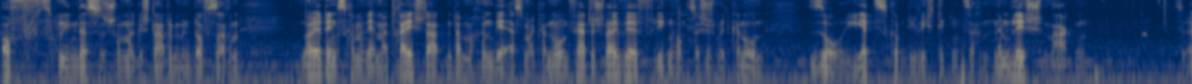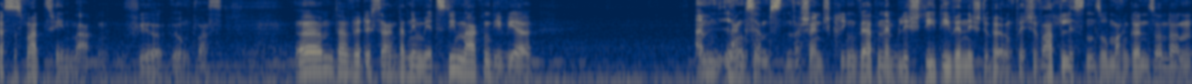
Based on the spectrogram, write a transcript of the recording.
Offscreen das schon mal gestartet mit Off-Sachen. Neuerdings kann man ja immer drei starten, dann machen wir erstmal Kanonen fertig, weil wir fliegen hauptsächlich mit Kanonen. So, jetzt kommen die wichtigen Sachen, nämlich Marken. Zuerst mal 10 Marken für irgendwas. Ähm, da würde ich sagen, dann nehmen wir jetzt die Marken, die wir am langsamsten wahrscheinlich kriegen werden, nämlich die, die wir nicht über irgendwelche Wartelisten so machen können, sondern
